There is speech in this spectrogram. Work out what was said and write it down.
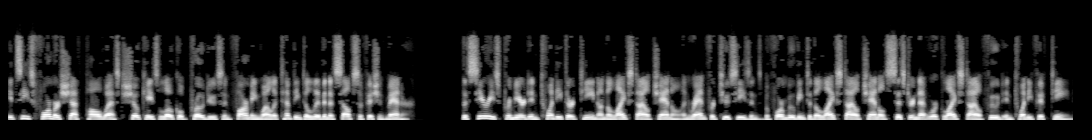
It sees former chef Paul West showcase local produce and farming while attempting to live in a self-sufficient manner. The series premiered in 2013 on the Lifestyle Channel and ran for two seasons before moving to the Lifestyle Channel's sister network Lifestyle Food in 2015.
